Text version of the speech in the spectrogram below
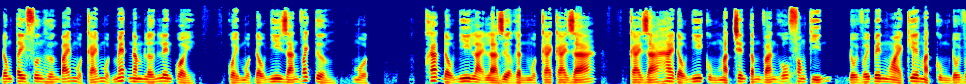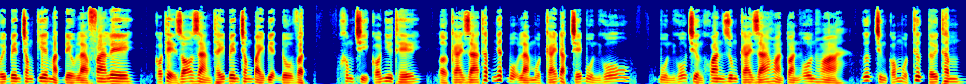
đông tây phương hướng bãi một cái một mét năm lớn lên quầy, quầy một đầu nhi dán vách tường, một khác đầu nhi lại là dựa gần một cái cái giá, cái giá hai đầu nhi cùng mặt trên tấm ván gỗ phong kín, đối với bên ngoài kia mặt cùng đối với bên trong kia mặt đều là pha lê, có thể rõ ràng thấy bên trong bày biện đồ vật. Không chỉ có như thế, ở cái giá thấp nhất bộ là một cái đặc chế bùn gỗ. Bùn gỗ trường khoan dung cái giá hoàn toàn ôn hòa, ước chừng có một thước tới thâm.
